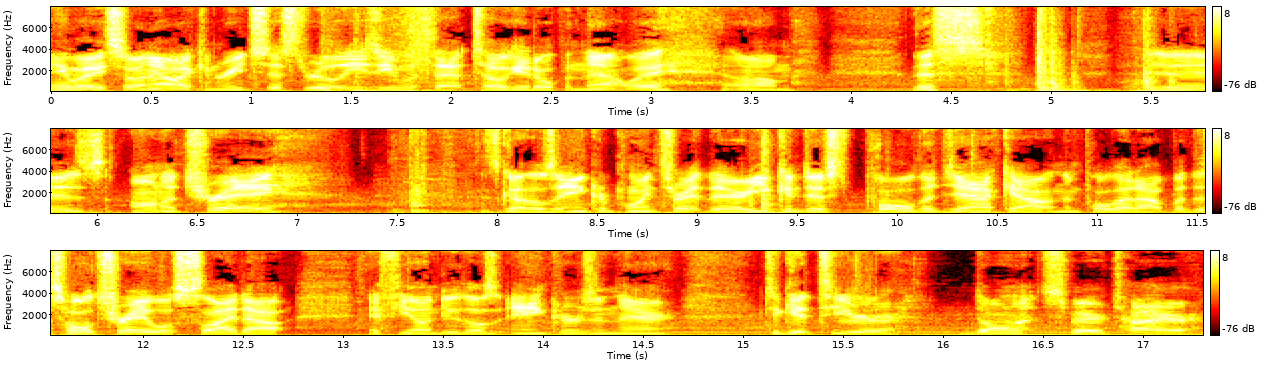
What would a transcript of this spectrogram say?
anyway, so now I can reach this real easy with that tailgate open that way. Um, this is on a tray. It's got those anchor points right there. You can just pull the jack out and then pull that out, but this whole tray will slide out if you undo those anchors in there to get to your donut spare tire.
